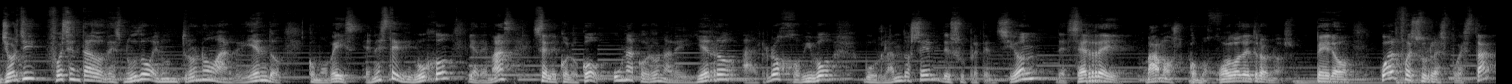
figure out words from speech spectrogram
Giorgi fue sentado desnudo en un trono ardiendo, como veis en este dibujo, y además se le colocó una corona de hierro al rojo vivo, burlándose de su pretensión de ser rey. Vamos, como Juego de Tronos. Pero, ¿cuál fue su respuesta?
